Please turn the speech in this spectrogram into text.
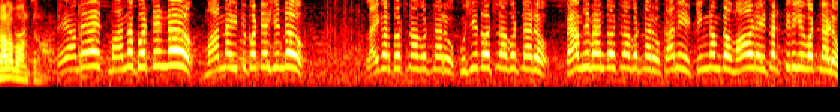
చాలా బాగుంది సినిమా. మా అన్న కొట్టిండు మా అన్న ఇట్టు కొట్టేసిండు. లైగర్ తోచినా కొట్టినారు ఖుషీతో వచ్చినా కొట్టినారు ఫ్యామిలీ మ్యాన్తో వచ్చినా కొట్టినారు కానీ కింగ్డమ్తో మావాడే ఈసారి తిరిగి కొట్టినాడు.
